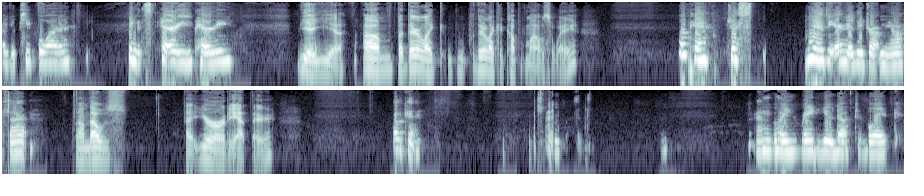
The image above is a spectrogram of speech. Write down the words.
other people are. I think it's Terry and Perry. Yeah, yeah. Um, but they're like they're like a couple miles away. Okay, just near the area they dropped me off at. Um, that was uh, you're already at there. Okay. I'm, I'm going to radio Dr. Blake.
